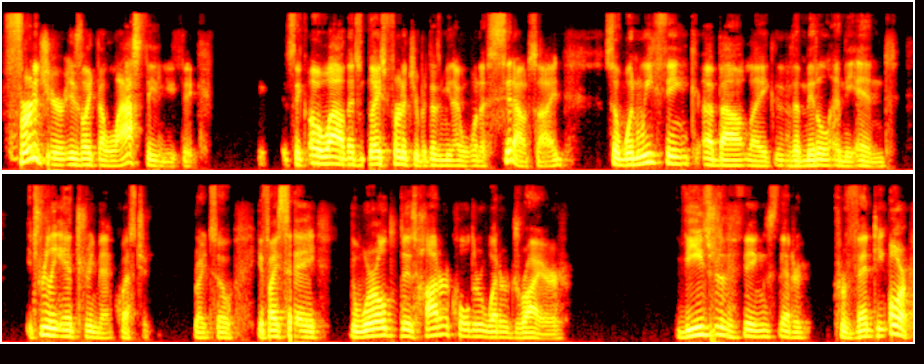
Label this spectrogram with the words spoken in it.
furniture is like the last thing you think. It's like, oh wow, that's nice furniture, but doesn't mean I want to sit outside. So when we think about like the middle and the end, it's really answering that question, right? So if I say the world is hotter, colder, wetter, drier, these are the things that are preventing or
